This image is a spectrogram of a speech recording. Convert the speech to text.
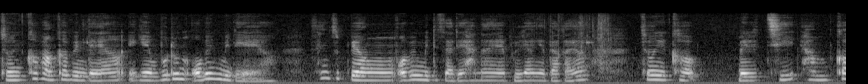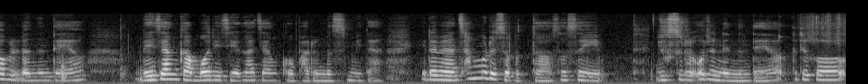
종이컵 한 컵인데요. 이게 물은 500ml예요 생수병 500ml짜리 하나의 분량에다가요 종이컵 멸치 한 컵을 넣는데요. 내장과 머리 제거하지 않고 바로 넣습니다. 이러면 찬물에서부터 서서히 육수를 우려냈는데요. 그리고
